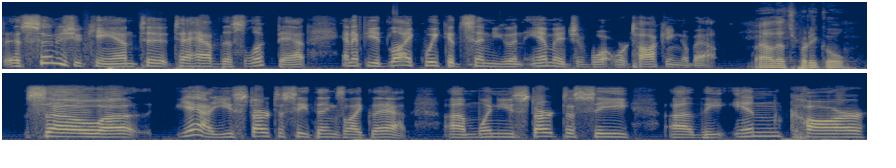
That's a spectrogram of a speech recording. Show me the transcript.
as soon as you can to, to have this looked at. And if you'd like, we could send you an image of what we're talking about. Wow, that's pretty cool. So, uh, yeah, you start to see things like that. Um, when you start to see uh, the in car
